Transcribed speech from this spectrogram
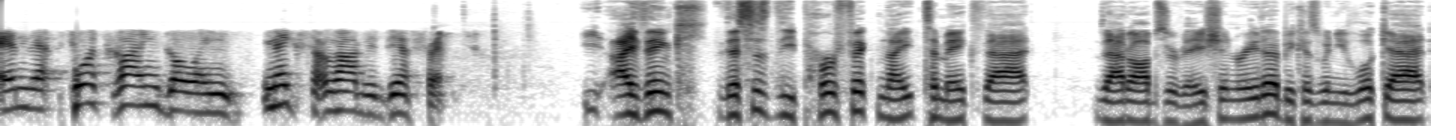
and that fourth line going makes a lot of difference. I think this is the perfect night to make that that observation, Rita, because when you look at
